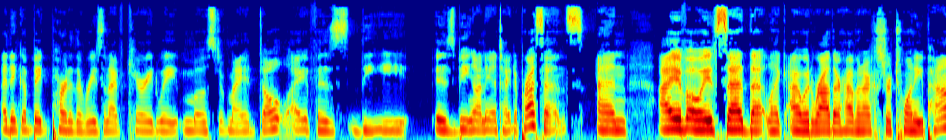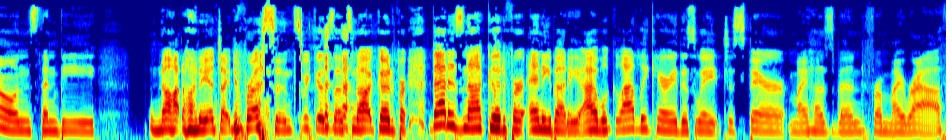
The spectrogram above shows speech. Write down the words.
I think a big part of the reason I've carried weight most of my adult life is the is being on antidepressants, and I have always said that like I would rather have an extra twenty pounds than be not on antidepressants because that's not good for that is not good for anybody. I will gladly carry this weight to spare my husband from my wrath.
